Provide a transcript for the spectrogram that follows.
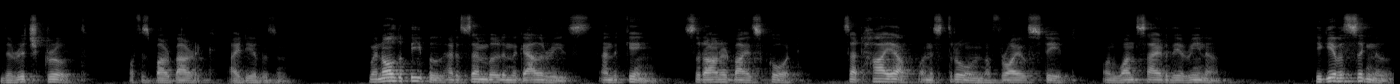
the rich growth of his barbaric idealism. When all the people had assembled in the galleries, and the king, surrounded by his court, sat high up on his throne of royal state on one side of the arena, he gave a signal.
